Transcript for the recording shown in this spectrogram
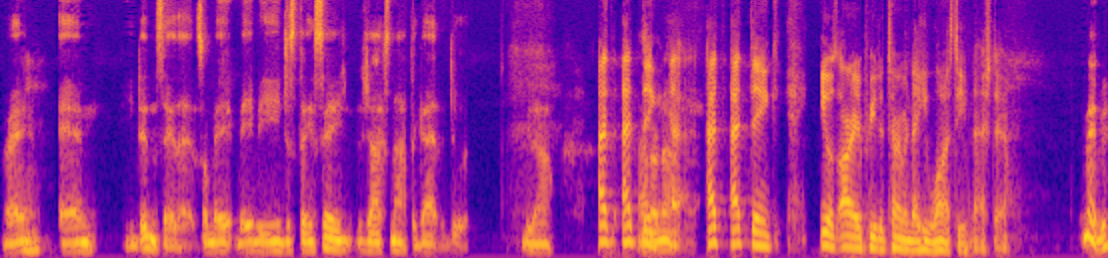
right? Mhm. And he didn't say that. So may, maybe he just they say Jacque not the guy to do it. You know. I I think. I, I I think it was already predetermined that he wanted Steve Nash there. Maybe.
